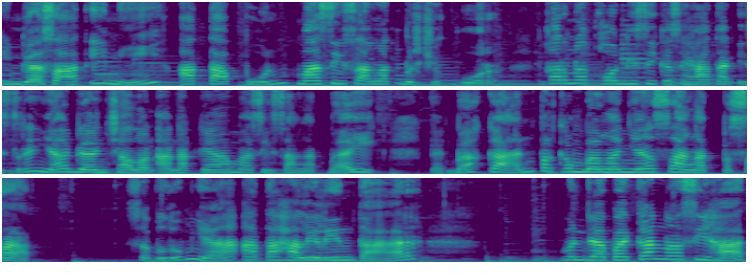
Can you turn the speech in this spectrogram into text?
Hingga saat ini, Atta pun masih sangat bersyukur karena kondisi kesehatan istrinya dan calon anaknya masih sangat baik dan bahkan perkembangannya sangat pesat. Sebelumnya, Atta Halilintar mendapatkan nasihat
